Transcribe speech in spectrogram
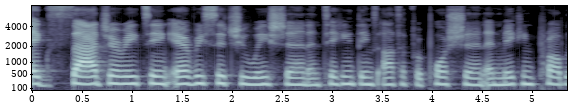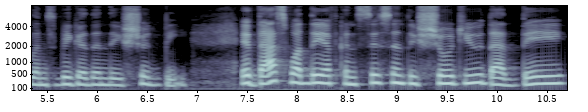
exaggerating every situation and taking things out of proportion and making problems bigger than they should be. If that's what they have consistently showed you that they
